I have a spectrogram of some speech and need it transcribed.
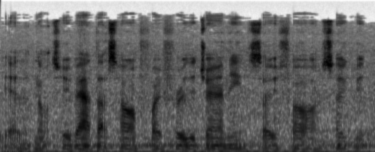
Yeah, not too bad. That's halfway through the journey. So far, so good.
